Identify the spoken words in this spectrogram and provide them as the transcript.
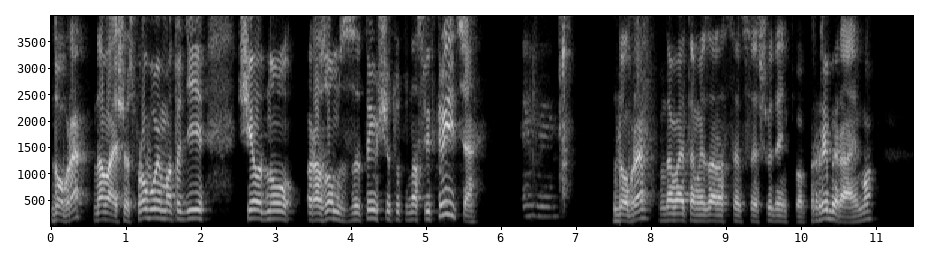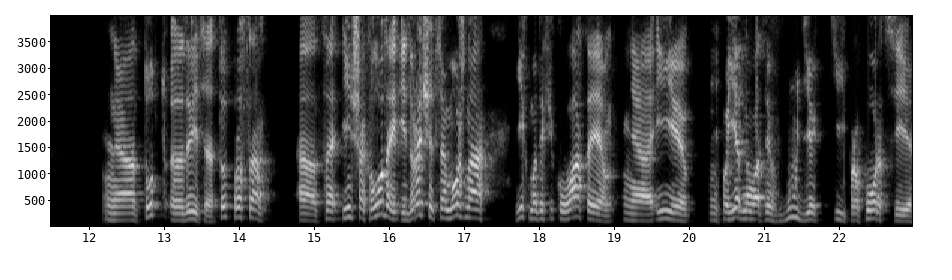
Добре, давай що, спробуємо тоді ще одну разом з тим, що тут у нас відкриється. Угу. Добре, давайте ми зараз це все швиденько прибираємо. Е, Тут, е, дивіться, тут просто е, це інша колода, і, до речі, це можна їх модифікувати і поєднувати в будь-якій пропорції.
